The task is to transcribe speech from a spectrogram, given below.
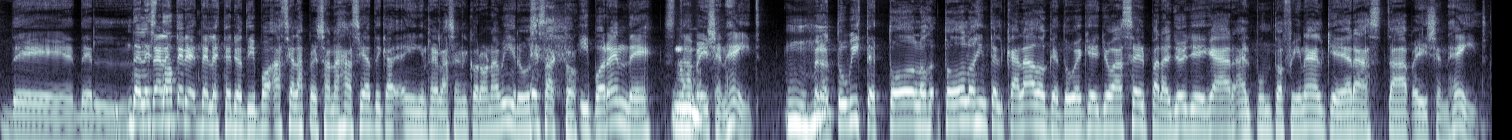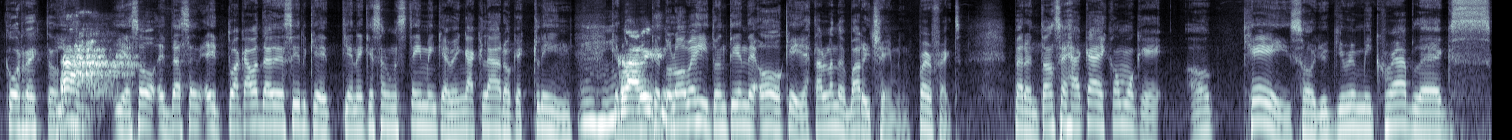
de, del, Del del, stop. estere- del estereotipo hacia las personas asiáticas en relación al coronavirus. Exacto. Y por ende, Stop Asian Hate. Pero tú viste todos los, todos los intercalados que tuve que yo hacer para yo llegar al punto final que era Stop Asian Hate. Correcto. Ah, Y eso, doesn't- eh, tú acabas de decir que tiene que ser un statement que venga claro, que es clean. que, Claro tú, que que tú lo ves y tú entiendes, oh, ok, está hablando de body shaming. Perfect. Pero entonces acá es como que, ok, so you're giving me crab legs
